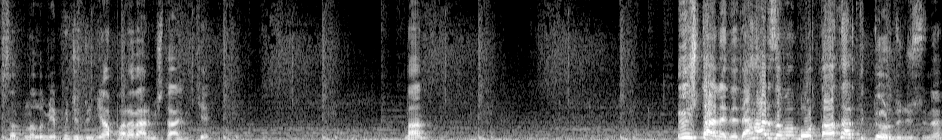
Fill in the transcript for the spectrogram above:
...satın alım yapınca dünya para vermişti halbuki. Lan... 3 tane de de her zaman board dağıt artık dördüncüsünü.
